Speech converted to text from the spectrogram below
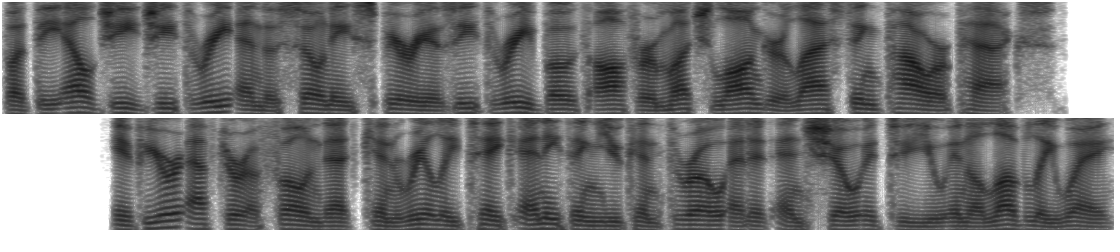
but the LG G3 and the Sony Xperia Z3 both offer much longer lasting power packs. If you're after a phone that can really take anything you can throw at it and show it to you in a lovely way,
